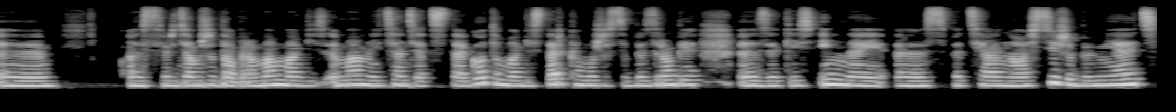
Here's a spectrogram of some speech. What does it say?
e, stwierdziłam, że dobra, mam, mam licencjat z tego, to magisterkę może sobie zrobię z jakiejś innej specjalności, żeby mieć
